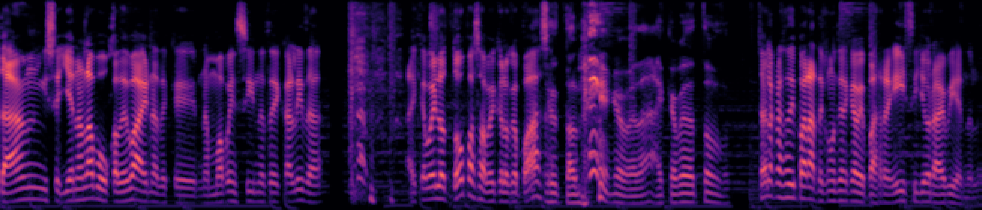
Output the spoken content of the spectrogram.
dan y se llenan la boca de vaina de que nada más ven cines de calidad. hay que verlo todo para saber qué es lo que pasa. Sí, También, es verdad, hay que ver todo. ¿Sabes la clase de disparate que uno tiene que ver para reírse y llorar viéndolo?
